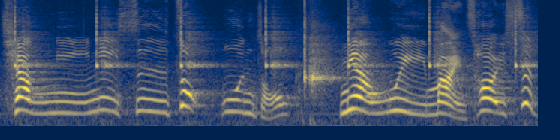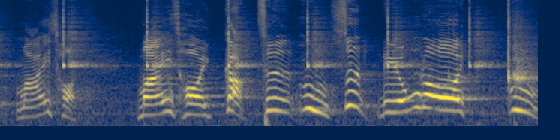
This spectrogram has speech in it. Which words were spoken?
请你你师祖温中，名为买菜识买菜，买菜各吃五十两来，五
